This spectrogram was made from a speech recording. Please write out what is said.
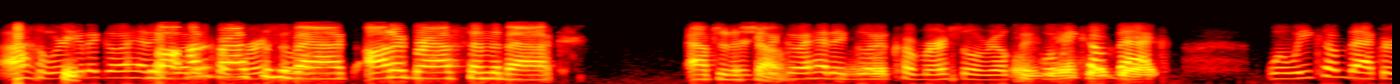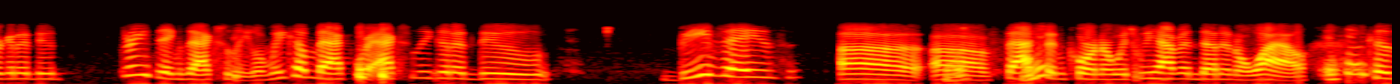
Uh, we're gonna go ahead and Well, go to autographs commercial. in the back. Autographs in the back. After the show. we're gonna go ahead and go to commercial real quick. When we come back, when we come back, we're gonna do three things actually. When we come back, we're actually gonna do BJ's uh uh fashion corner, which we haven't done in a while, because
